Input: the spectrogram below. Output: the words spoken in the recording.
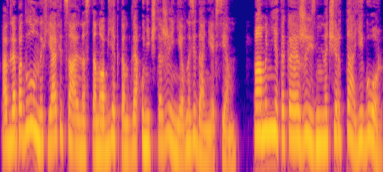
А для подлунных я официально стану объектом для уничтожения в назидание всем. А мне такая жизнь на черта, Егор.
